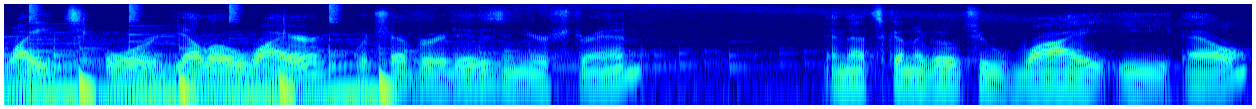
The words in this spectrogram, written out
white or yellow wire, whichever it is in your strand. And that's gonna go to YEL.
